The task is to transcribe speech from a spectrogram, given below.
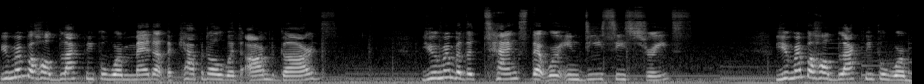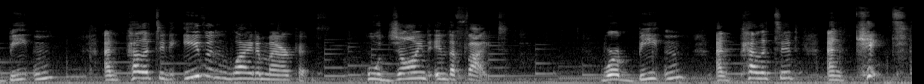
You remember how black people were met at the Capitol with armed guards? You remember the tanks that were in DC streets? You remember how black people were beaten and pelleted, even white Americans who joined in the fight were beaten and pelleted and kicked.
